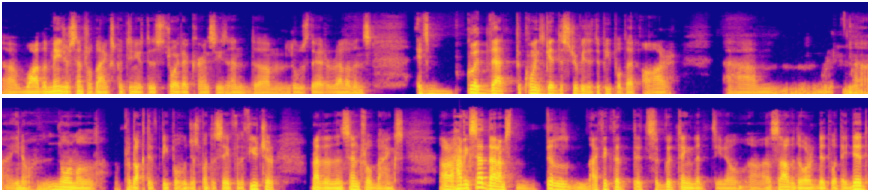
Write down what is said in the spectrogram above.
uh, while the major central banks continue to destroy their currencies and um, lose their relevance it's good that the coins get distributed to people that are um, uh, you know normal productive people who just want to save for the future rather than central banks. Uh, having said that i'm still i think that it's a good thing that you know uh, el salvador did what they did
